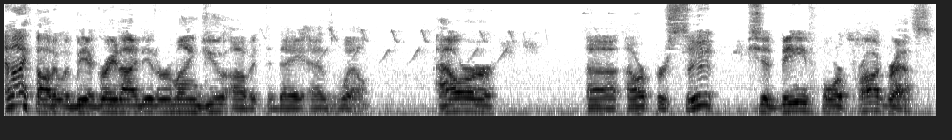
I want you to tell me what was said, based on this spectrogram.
And I thought it would be a great idea to remind you of it today as well. Our uh, our pursuit should be for progress.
